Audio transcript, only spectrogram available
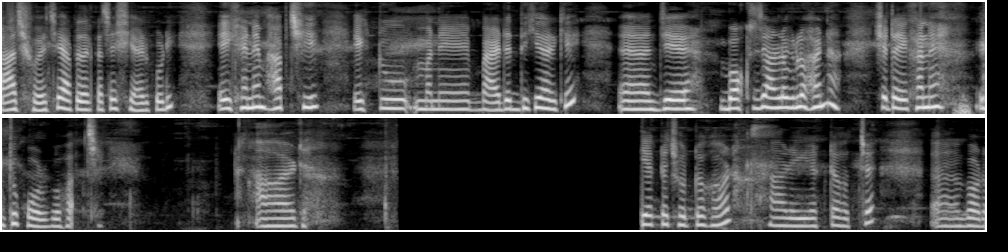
কাজ হয়েছে আপনাদের কাছে শেয়ার করি। এইখানে ভাবছি একটু মানে বাইরের দিকে আর কি যে বক্স জানলাগুলো হয় না, সেটা এখানে একটু করব ভাবছি। আর এই একটা ছোট্ট ঘর, আর এই একটা হচ্ছে বড়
